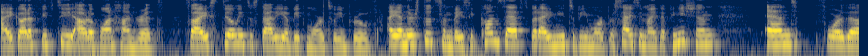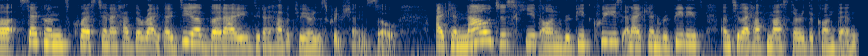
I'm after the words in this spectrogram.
I got a 50 out of 100, so I still need to study a bit more to improve. I understood some basic concepts, but I need to be more precise in my definition. And for the second question, I had the right idea, but I didn't have a clear description. So I can now just hit on repeat quiz and I can repeat it until I have mastered the content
